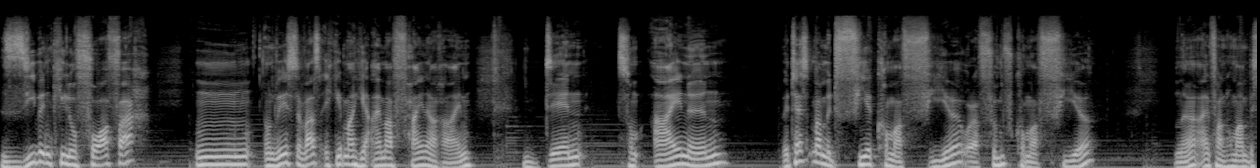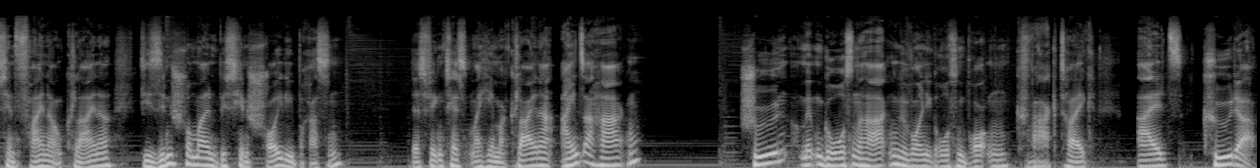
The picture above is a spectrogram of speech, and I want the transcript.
7 Kilo Vorfach. Mm, und weißt du was? Ich gehe mal hier einmal feiner rein. Denn zum einen, wir testen mal mit 4,4 oder 5,4. Ne, einfach nochmal ein bisschen feiner und kleiner. Die sind schon mal ein bisschen scheu, die Brassen. Deswegen testen wir hier mal kleiner. Einser Haken. Schön mit einem großen Haken. Wir wollen die großen Brocken Quarkteig als Köder.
